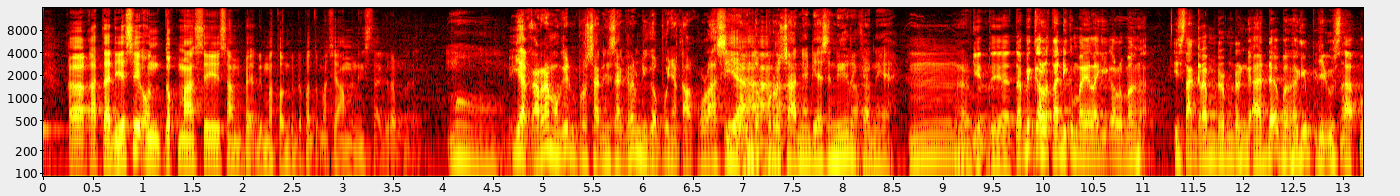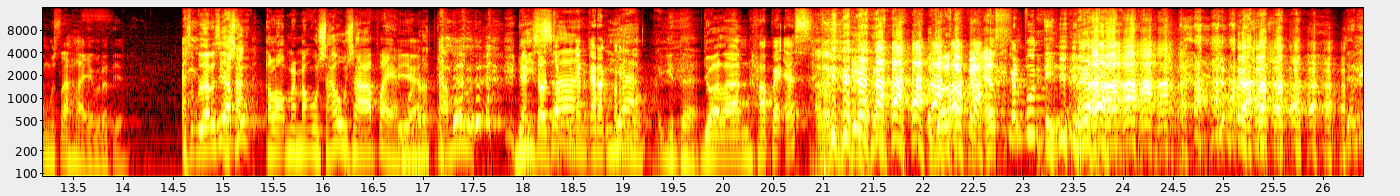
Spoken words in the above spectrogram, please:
eh, kata dia sih untuk masih sampai lima tahun ke depan tuh masih aman Instagram katanya. Oh, iya karena mungkin perusahaan Instagram juga punya kalkulasi Iya. untuk perusahaannya dia sendiri kan ya. Hmm, gitu ya. Tapi kalau tadi kembali lagi kalau Bang Instagram benar-benar nggak ada, Bang Agi jadi usaha pengusaha ya berarti ya. Sebenarnya sih aku kalau memang usaha-usaha apa yang Iya. menurut kamu Yang bisa cocok dengan karaktermu. Iya, gitu. Jualan HPS oh, jual PS kan putih. Jadi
